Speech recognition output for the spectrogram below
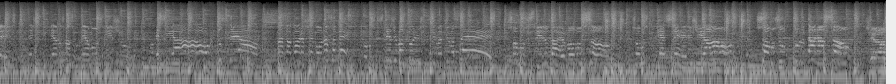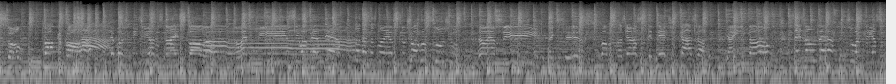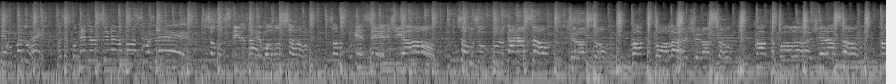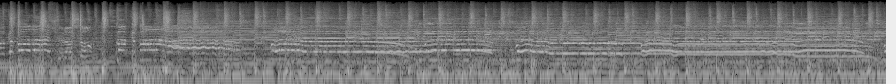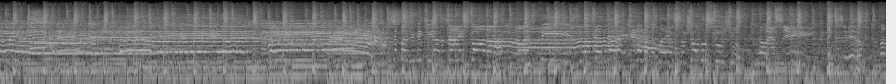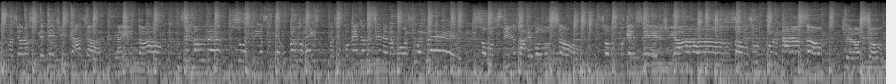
vocês. Desde pequenos nós comemos lixo comercial, industrial. Mas agora chegou nossa vez. Fomos os filhos de Baturis em cima de vocês. Somos os filhos da revolução. Somos porque sem religião. Somos o futuro da nação. Geração nosso dever de casa. E aí casa. E aí então, vocês vão ver suas crianças derrubando reis. Fazer comédia no cinema com as suas leis. Somos os filhos da revolução. Somos burgueses sem religião. Somos o futuro da nação. Geração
